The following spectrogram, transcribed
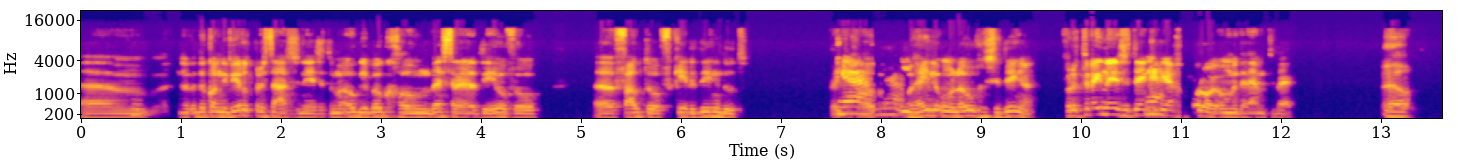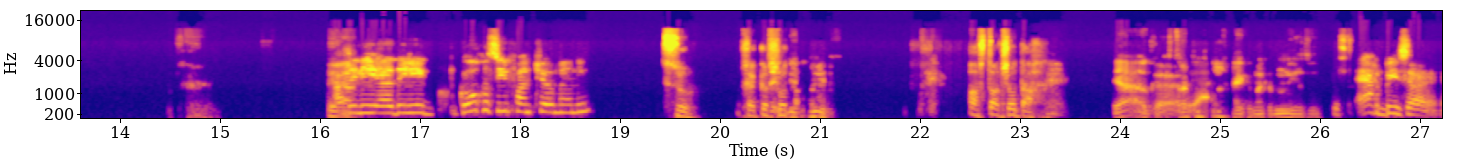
ehm, dan, dan kan hij wereldprestaties neerzetten. Maar ook, je hebt ook gewoon wedstrijden dat hij heel veel eh, foute of verkeerde dingen doet. Weet je, Ja, gewoon ja. hele onlogische dingen. Voor de trainer is het denk Ja. ik echt horror om met hem te werken. Ja. Ja, Hadden jullie eh, die goal gezien van Chomani? zo. Gekke Nee, shot. Afstand shot. Ja, oké. Eh, Straks ja. nog terugkijken, maar ik heb hem nog niet gezien. Dat is echt bizar.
